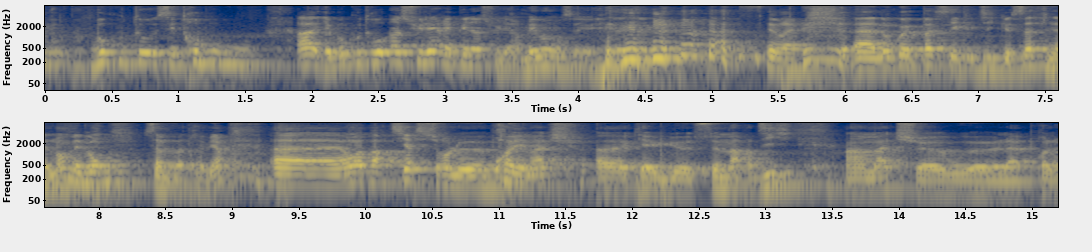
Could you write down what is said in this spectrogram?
beaucoup trop. C'est trop. Ah, il y a beaucoup trop insulaire et péninsulaire. Mais bon, c'est. Vrai. Euh, donc ouais, pas si éclectique que ça finalement, mais bon, ça me va très bien. Euh, on va partir sur le premier match euh, qui a eu lieu ce mardi. Un match où la, pre- la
